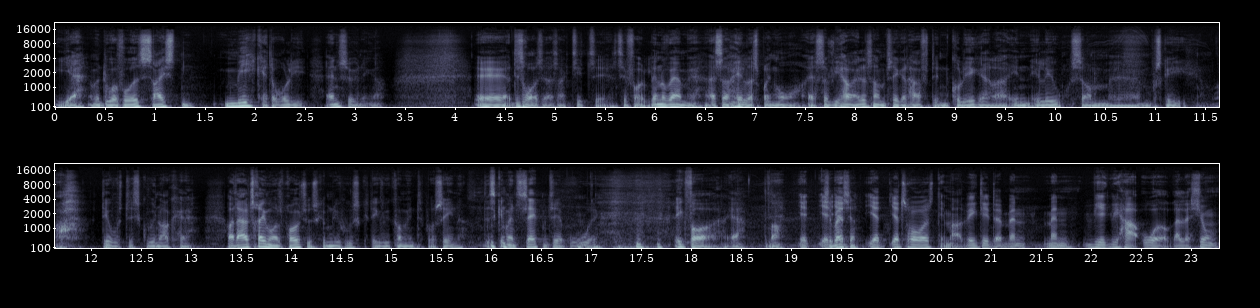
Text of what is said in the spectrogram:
Ja, men du har fået 16 mega dårlige ansøgninger. Øh, og det tror jeg også, jeg har sagt tit til, til folk. Lad nu være med. Altså hellere springe over. Altså vi har jo alle sammen sikkert haft en kollega eller en elev, som øh, måske, ah, det, det skulle vi nok have. Og der er jo tre måneders prøvetid, skal man lige huske. Det kan vi komme ind på senere. Det skal man satme til at bruge, ikke? ikke for, ja, nå. Jeg, jeg, Sebastian? jeg, jeg, jeg tror også, det er meget vigtigt, at man, man virkelig har ordet relation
